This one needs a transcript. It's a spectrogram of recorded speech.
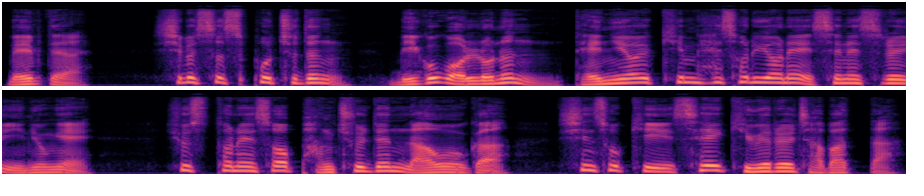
멜비달, 시브스 스포츠 등 미국 언론은 데니얼 킴 해설위원의 SNS를 인용해 휴스턴에서 방출된 라우어가 신속히 새 기회를 잡았다.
